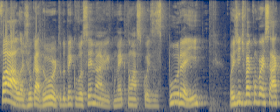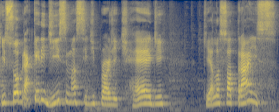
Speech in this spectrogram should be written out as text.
Fala, jogador, tudo bem com você, meu amigo? Como é que estão as coisas por aí? Hoje a gente vai conversar aqui sobre a queridíssima CD Projekt Red, que ela só traz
